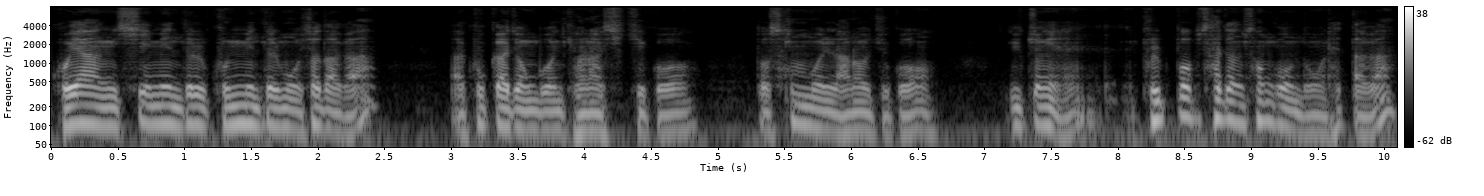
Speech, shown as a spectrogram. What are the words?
고향 시민들 군민들 모셔다가 아, 국가정보원 견학시키고 또 선물 나눠주고 일종의 불법 사전 선거 운동을 했다가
